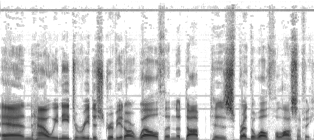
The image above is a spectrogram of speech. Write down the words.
and how we need to redistribute our wealth and adopt his spread the wealth philosophy.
